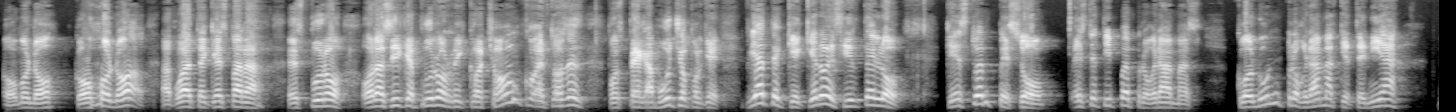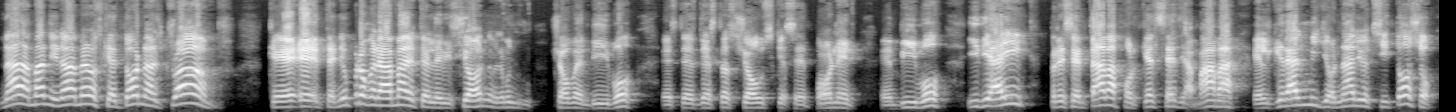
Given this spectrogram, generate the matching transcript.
¿Cómo no? ¿Cómo no? Acuérdate que es para, es puro, ahora sí que puro ricochonco, entonces, pues pega mucho, porque fíjate que quiero decírtelo, que esto empezó, este tipo de programas, con un programa que tenía nada más ni nada menos que Donald Trump, que eh, tenía un programa de televisión, un show en vivo, este, de estos shows que se ponen en vivo, y de ahí presentaba porque él se llamaba el gran millonario exitoso.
